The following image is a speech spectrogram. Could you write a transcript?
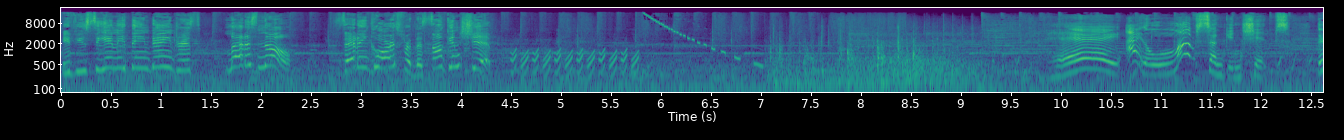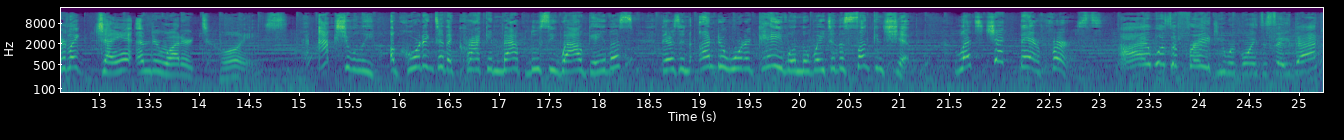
If you see anything dangerous, let us know. Setting course for the sunken ship. Hey, I love sunken ships. They're like giant underwater toys. Actually, according to the Kraken map Lucy Wow gave us, there's an underwater cave on the way to the sunken ship. Let's check there first. I was afraid you were going to say that.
